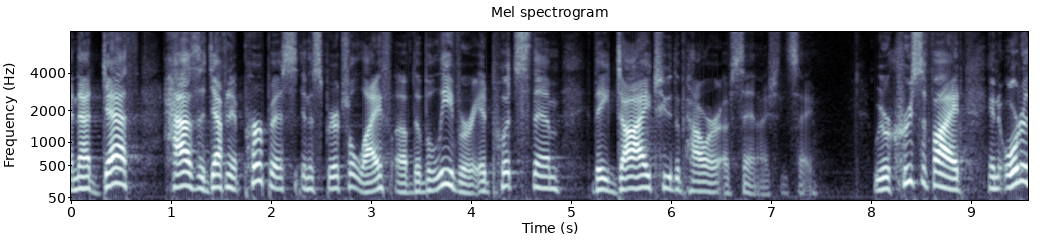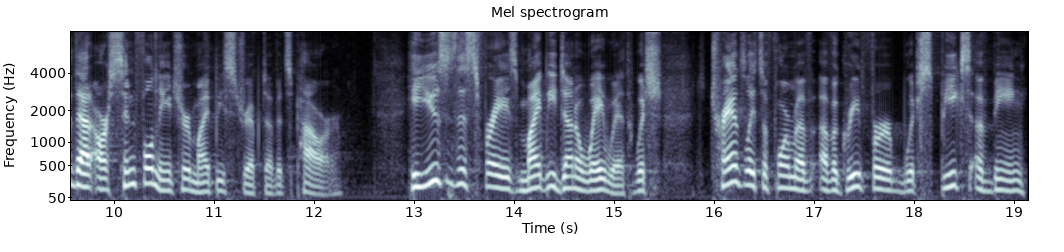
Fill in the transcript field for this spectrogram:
And that death has a definite purpose in the spiritual life of the believer. It puts them, they die to the power of sin, I should say. We were crucified in order that our sinful nature might be stripped of its power. He uses this phrase, might be done away with, which translates a form of, of a Greek verb which speaks of being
